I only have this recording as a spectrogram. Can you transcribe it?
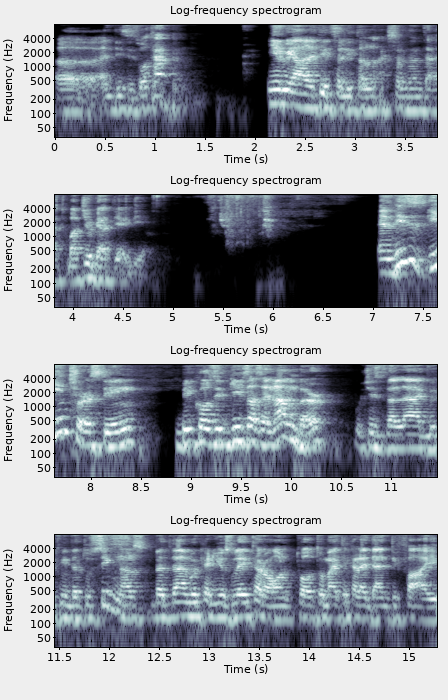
uh, and this is what happened. In reality, it's a little laxer than that, but you get the idea. And this is interesting because it gives us a number, which is the lag between the two signals, that then we can use later on to automatically identify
